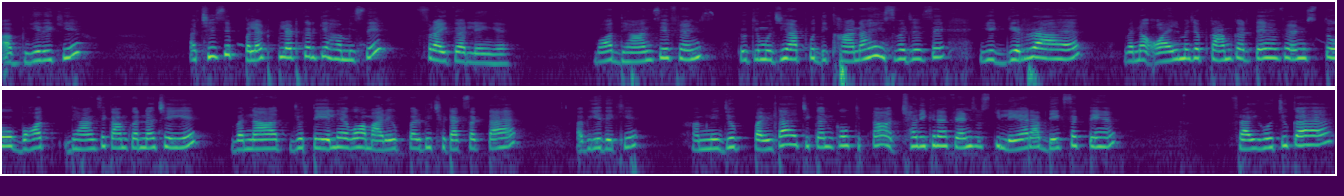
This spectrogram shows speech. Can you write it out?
अब ये देखिए, अच्छे से पलट पलट करके हम इसे फ्राई कर लेंगे। बहुत ध्यान से फ्रेंड्स क्योंकि मुझे आपको दिखाना है इस वजह से, ये गिर रहा है। वरना ऑयल में जब काम करते हैं फ्रेंड्स तो बहुत ध्यान से काम करना चाहिए। वरना जो तेल है वो हमारे ऊपर भी छिटक सकता है। अब ये देखिए, हमने जो पलटा है चिकन को, कितना अच्छा दिख रहा है फ्रेंड्स उसकी लेयर आप देख सकते हैं। फ्राई हो चुका है।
